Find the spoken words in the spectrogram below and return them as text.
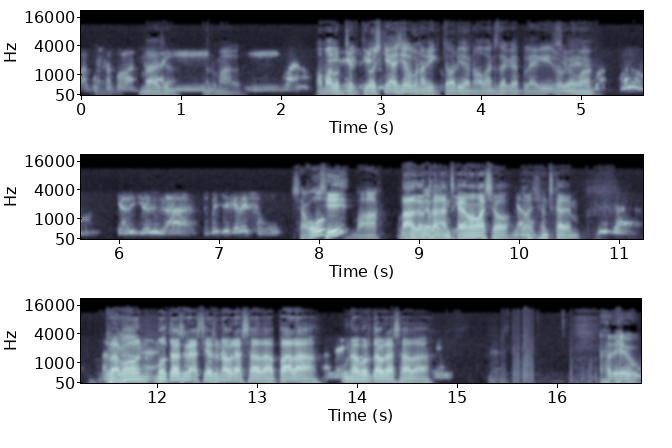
M'ha costat molt entrar Vaja, i, normal. i, bueno... Home, l'objectiu és que hi hagi alguna victòria, no?, abans de que pleguis, o Sí, què? home. Bueno, ja, ja n'hi haurà. Diumenge que ve segur. Segur? Sí? Va. Va, doncs ens quedem amb això. Amb això ens quedem. Vinga. Ramon, moltes gràcies. Una abraçada. Pala, una forta abraçada. Adéu.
